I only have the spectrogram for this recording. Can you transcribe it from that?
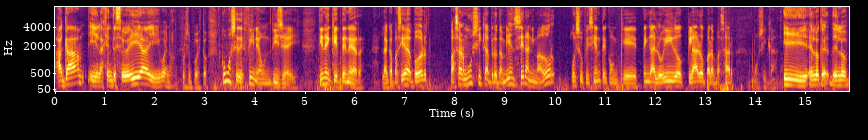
acá y la gente se veía y bueno Por supuesto. ¿Cómo se define a un DJ? ¿Tiene que tener la capacidad de poder pasar música, pero también ser animador? ¿O es suficiente con que tenga el oído claro para pasar música? Y en lo que en lo-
